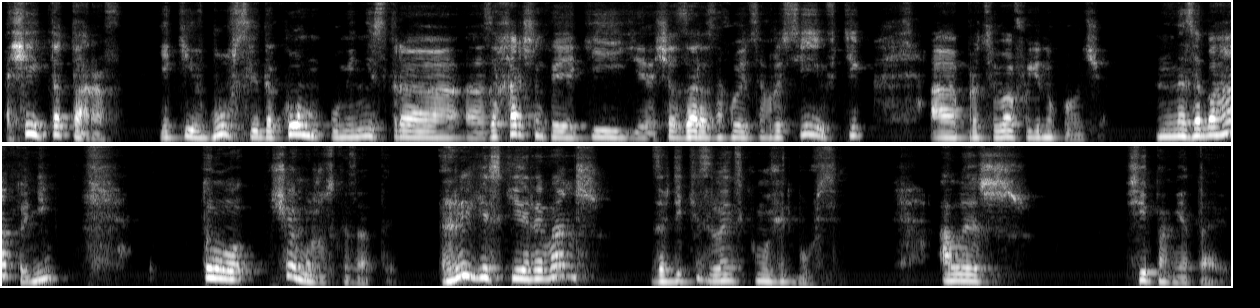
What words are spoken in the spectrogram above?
а ще й Татаров, який був слідаком у міністра Захарченка, який зараз знаходиться в Росії, втік, а працював у Януковича. Не забагато, ні? То що я можу сказати? Ригівський реванш завдяки Зеленському відбувся. Але ж всі пам'ятають,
